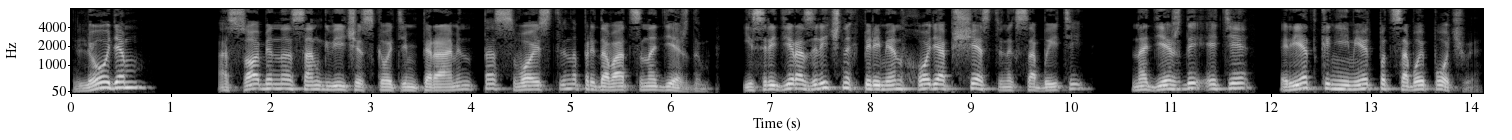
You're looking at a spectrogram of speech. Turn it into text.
Людям, особенно сангвического темперамента, свойственно предаваться надеждам, и среди различных перемен в ходе общественных событий надежды эти редко не имеют под собой почвы.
